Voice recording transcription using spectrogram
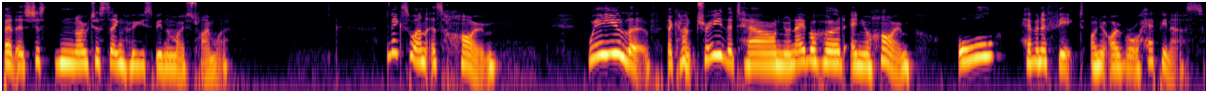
but it's just noticing who you spend the most time with. The next one is home. Where you live, the country, the town, your neighborhood, and your home all have an effect on your overall happiness.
